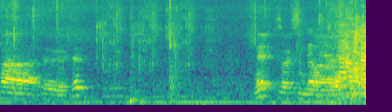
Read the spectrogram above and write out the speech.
하나, 둘, 셋. 네, 수고하셨습니다.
